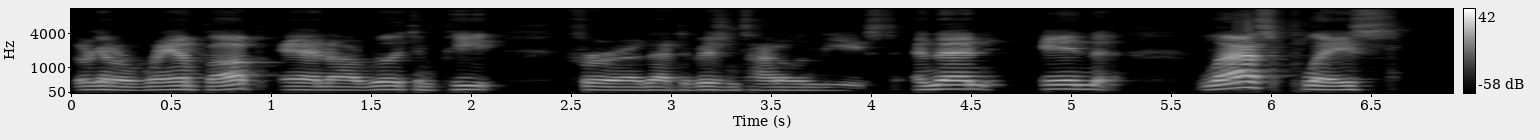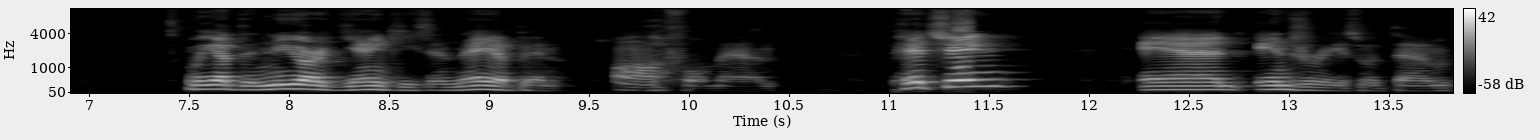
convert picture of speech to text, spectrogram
they're going to ramp up and uh, really compete for uh, that division title in the East. And then in last place, we got the New York Yankees, and they have been awful, man. Pitching and injuries with them,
